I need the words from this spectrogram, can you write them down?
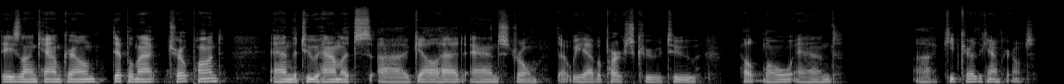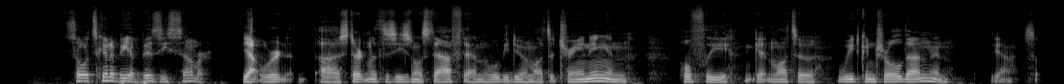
Daysland Campground, Diplomat Trout Pond, and the two hamlets, uh, Galahad and Strome, that we have a parks crew to help mow and uh, keep care of the campgrounds. So it's going to be a busy summer. Yeah, we're uh, starting with the seasonal staff, and we'll be doing lots of training and hopefully getting lots of weed control done. And yeah, so.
